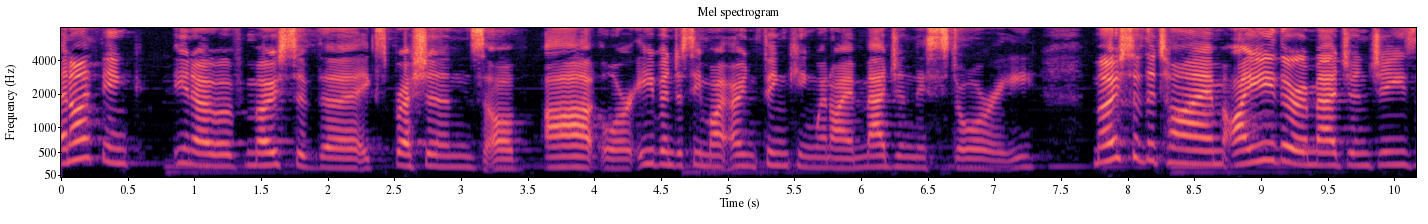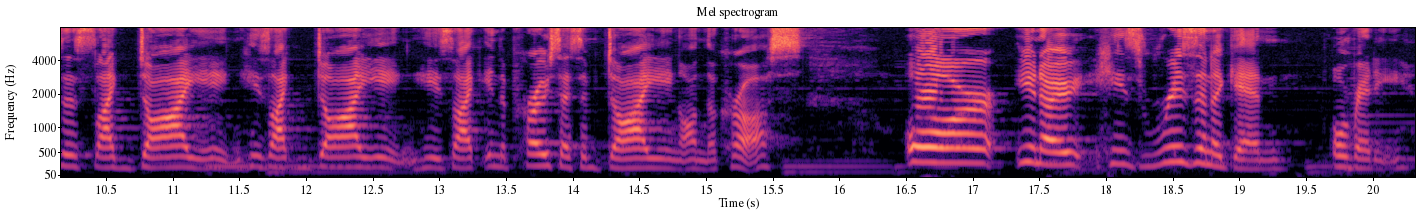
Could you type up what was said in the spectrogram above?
And I think, you know, of most of the expressions of art or even just in my own thinking when I imagine this story, most of the time I either imagine Jesus like dying, he's like dying, he's like in the process of dying on the cross, or, you know, he's risen again already.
